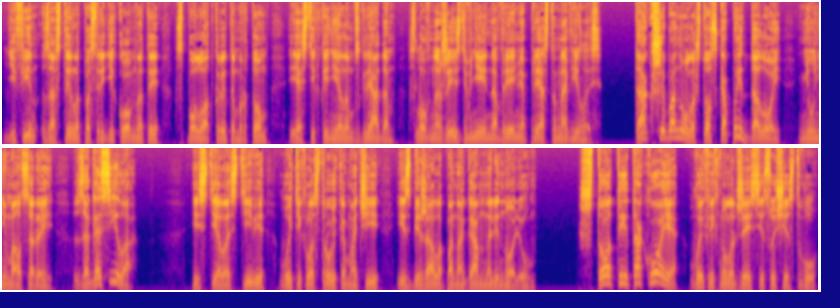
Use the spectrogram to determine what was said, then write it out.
Дефин застыла посреди комнаты с полуоткрытым ртом и остекленелым взглядом, словно жизнь в ней на время приостановилась. «Так шибануло, что с копыт долой!» — не унимался Рэй. «Загасила!» Из тела Стиви вытекла струйка мочи и сбежала по ногам на линолеум. «Что ты такое?» — выкрикнула Джесси существу.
